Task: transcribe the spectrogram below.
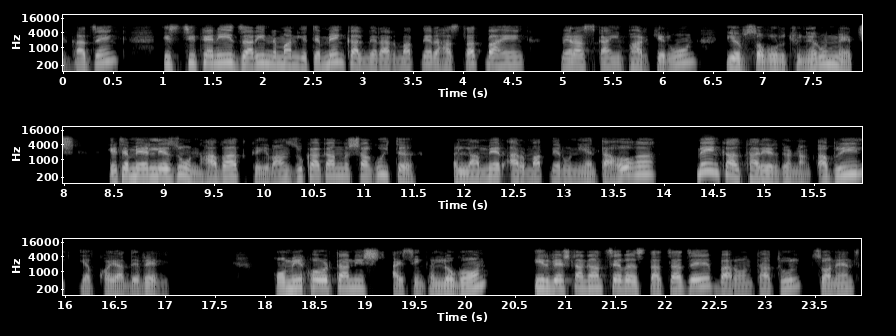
եկած ենք, իսկ Թիթենի ծարի նման եթե մենք ալ մեր արմատները հաստատ բահենք մեր ասկային парքերուն եւ սովորություններուն մեջ, եթե մեր լեզուն, հավատքը եւ անզուգական մշակույթը լա մեր արմատներուն ենտահողը, մենք ալ թարեր գրնանք ապրիլ եւ կոյադեվել։ Հոմի խորտանիշ, այսինքն լոգոն, իր վերջնական ծևը ստացած է բարոն Թաթուլ Սոնենց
